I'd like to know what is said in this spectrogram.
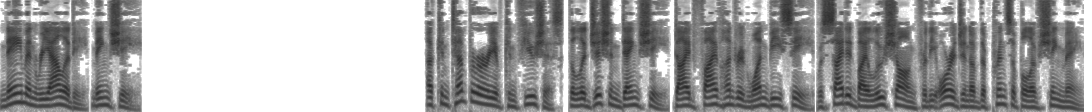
Name and reality A contemporary of Confucius, the logician Deng Xi died 501 BC was cited by Liu Xiang for the origin of the principle of Xing Ming.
